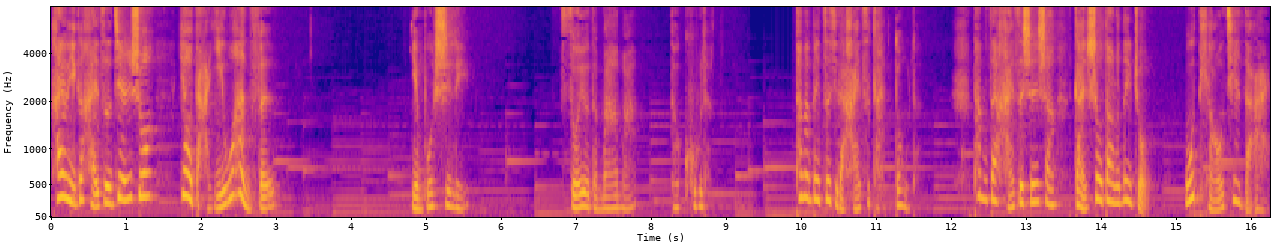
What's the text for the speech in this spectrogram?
还有一个孩子竟然说要打一万分。演播室里，所有的妈妈都哭了，他们被自己的孩子感动了，他们在孩子身上感受到了那种无条件的爱，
